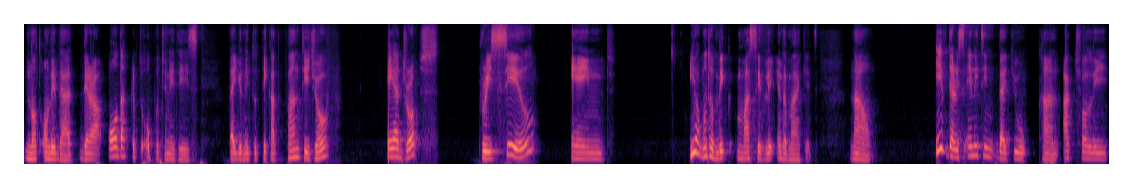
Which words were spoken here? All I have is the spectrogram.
Not only that, there are other crypto opportunities that you need to take advantage of. Airdrops, pre-sale, and you're going to make massively in the market. Now, if there is anything that you can actually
